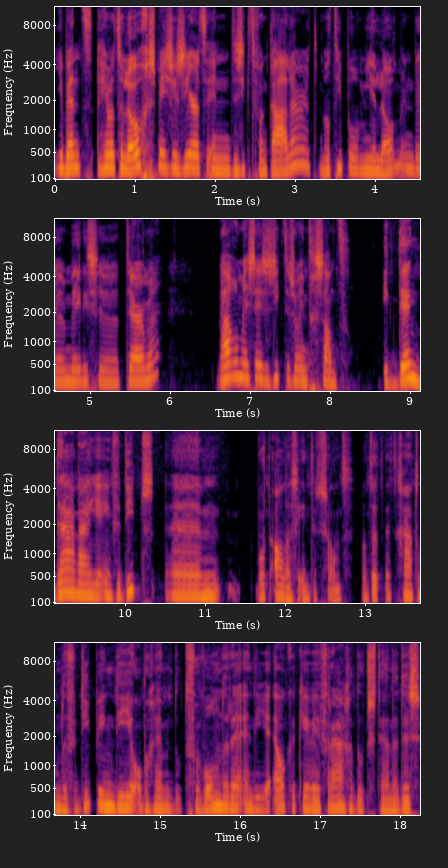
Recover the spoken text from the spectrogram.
Je bent hematoloog gespecialiseerd in de ziekte van Kaler, het multiple myeloom in de medische termen. Waarom is deze ziekte zo interessant? Ik denk daar waar je in verdiept, um, wordt alles interessant. Want het, het, gaat om de verdieping die je op een gegeven moment doet verwonderen en die je elke keer weer vragen doet stellen. Dus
